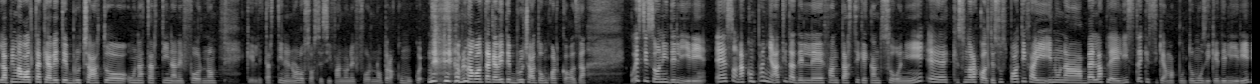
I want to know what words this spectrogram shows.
la prima volta che avete bruciato una tartina nel forno, che le tartine non lo so se si fanno nel forno, però comunque la prima volta che avete bruciato un qualcosa. Questi sono i deliri e sono accompagnati da delle fantastiche canzoni eh, che sono raccolte su Spotify in una bella playlist che si chiama appunto Musiche e Deliri,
